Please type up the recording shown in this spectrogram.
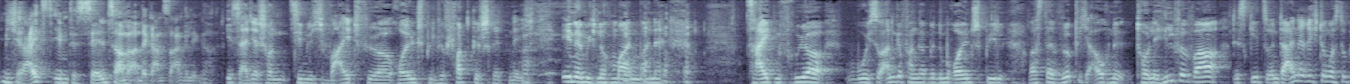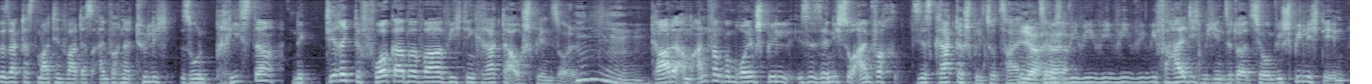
Mich reizt eben das Seltsame an der ganzen Angelegenheit. Ihr seid ja schon ziemlich weit für Rollenspiel für Fortgeschrittene. Ich erinnere mich noch mal an meine Zeiten früher, wo ich so angefangen habe mit dem Rollenspiel, was da wirklich auch eine tolle Hilfe war. Das geht so in deine Richtung, was du gesagt hast, Martin, war, dass einfach natürlich so ein Priester eine direkte Vorgabe war, wie ich den Charakter ausspielen soll. Gerade am Anfang vom Rollenspiel ist es ja nicht so einfach, dieses Charakterspiel zu zeigen. Ja, zu wissen, ja. Wie, wie, wie, wie, wie verhalte ich mich in Situationen, wie spiele ich den?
